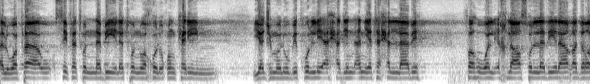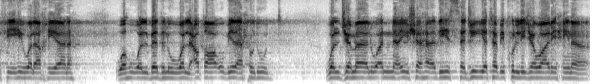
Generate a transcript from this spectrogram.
الوفاء صفة نبيلة وخلق كريم. يجمل بكل أحد أن يتحلى به فهو الإخلاص الذي لا غدر فيه ولا خيانة وهو البذل والعطاء بلا حدود. والجمال أن نعيش هذه السجية بكل جوارحنا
